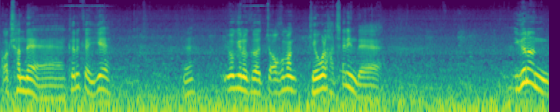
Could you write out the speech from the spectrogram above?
꽉 찼네. 그러니까 이게 예? 여기는 그 조그만 겨울 하천인데 이거는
